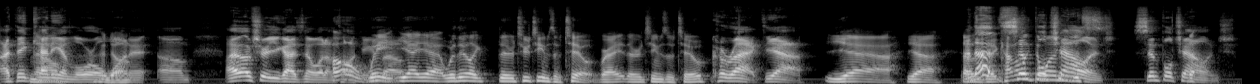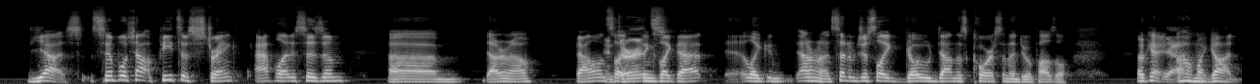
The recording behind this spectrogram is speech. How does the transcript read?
I think Mm, no, Kenny and Laurel won it. Um, I, I'm sure you guys know what I'm talking about. Oh talking wait, about. yeah, yeah. Were they like there were two teams of two, right? There were teams of two. Correct. Yeah. Yeah, yeah. and that good. Kinda simple one that's- challenge. Simple challenge. Yes, simple challenge. Feats of strength, athleticism. Um, I don't know, balance, like things like that. Like I don't know. Instead of just like go down this course and then do a puzzle. Okay. Yeah. Oh my God,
